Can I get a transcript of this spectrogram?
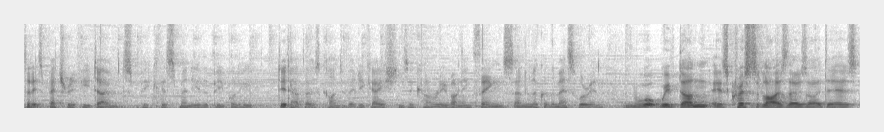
that it's better if you don't, because many of the people who did have those kinds of educations are currently running things and look at the mess we're in. What we've done is crystallise those ideas,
